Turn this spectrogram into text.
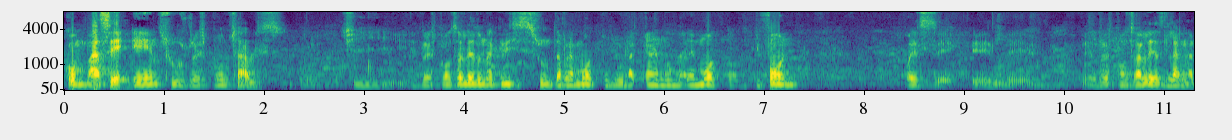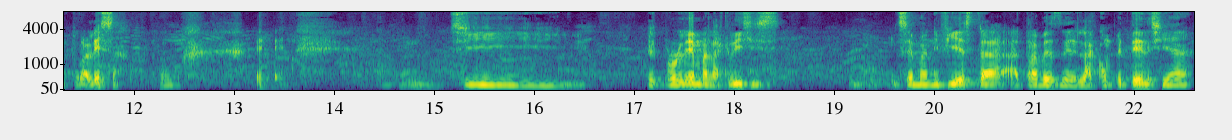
con base en sus responsables. Si el responsable de una crisis es un terremoto, un huracán, un maremoto, un tifón, pues eh, el, responsable es la naturaleza. si el problema, la crisis, se manifiesta a través de la competencia,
